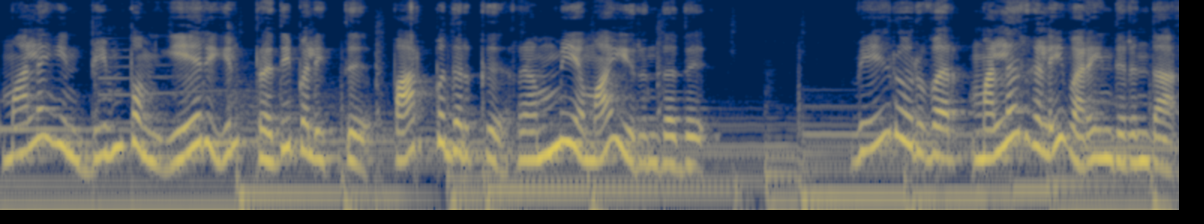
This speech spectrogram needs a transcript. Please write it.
மலையின் பிம்பம் ஏரியில் பிரதிபலித்து பார்ப்பதற்கு ரம்மியமாய் இருந்தது. வேறொருவர் மலர்களை வரைந்திருந்தார்.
